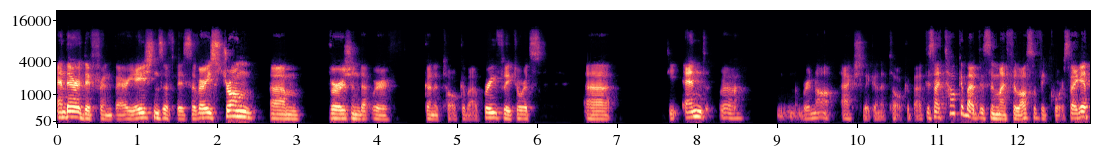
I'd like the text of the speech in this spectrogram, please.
And there are different variations of this. A very strong um, version that we're going to talk about briefly towards uh, the end. Uh, we're not actually going to talk about this. I talk about this in my philosophy course. I get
